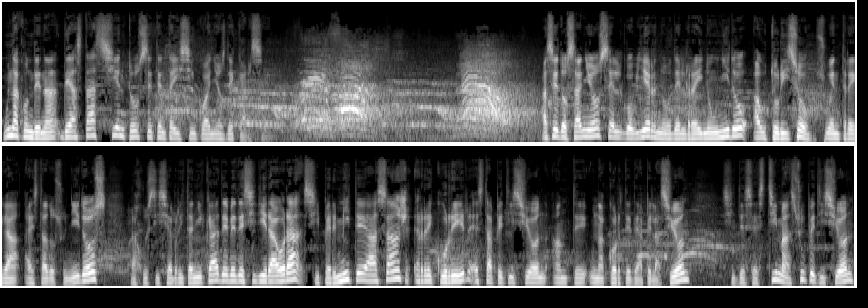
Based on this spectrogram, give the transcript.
una condena de hasta 175 años de cárcel. Hace dos años el gobierno del Reino Unido autorizó su entrega a Estados Unidos. La justicia británica debe decidir ahora si permite a Assange recurrir esta petición ante una corte de apelación. Si desestima su petición,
